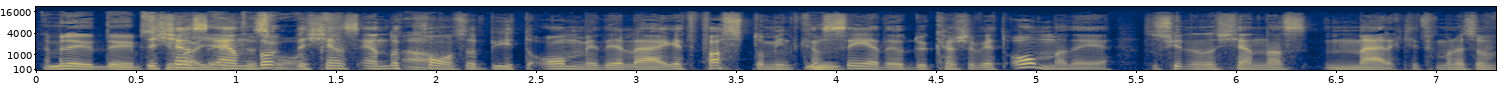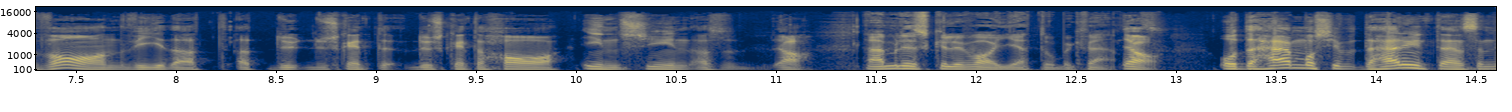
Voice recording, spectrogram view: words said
Nej, det, det, Det känns, ändå, det känns ändå Ja. konstigt att byta om i det läget, fast de inte kan Mm. se det och du kanske vet om det så skulle det ändå kännas märkligt för man är så van vid att, att du, du, ska inte, du ska inte ha insyn. Alltså, ja. Nej, men det skulle vara jätteobekvämt. Ja. Och det här, måste ju, det här är ju inte ens en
